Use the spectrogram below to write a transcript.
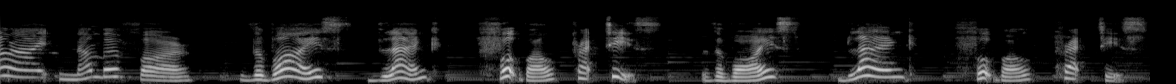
Alright, number four. The boys blank football practice. The boys blank football practice.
